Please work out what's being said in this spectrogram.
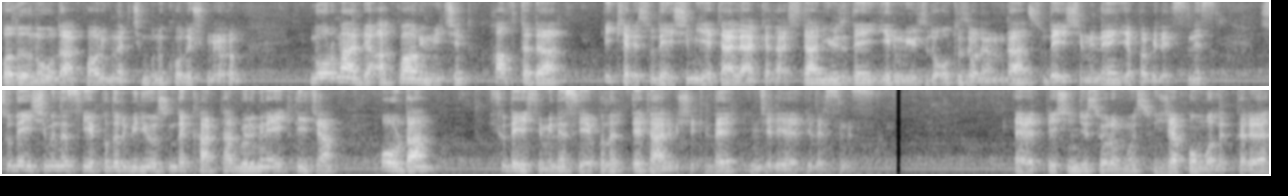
balığın olduğu akvaryumlar için bunu konuşmuyorum. Normal bir akvaryum için haftada bir kere su değişimi yeterli arkadaşlar. %20, %30 oranında su değişimini yapabilirsiniz. Su değişimi nasıl yapılır videosunda kartlar bölümüne ekleyeceğim. Oradan şu değişimi nasıl yapılır detaylı bir şekilde inceleyebilirsiniz. Evet 5. sorumuz Japon balıkları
